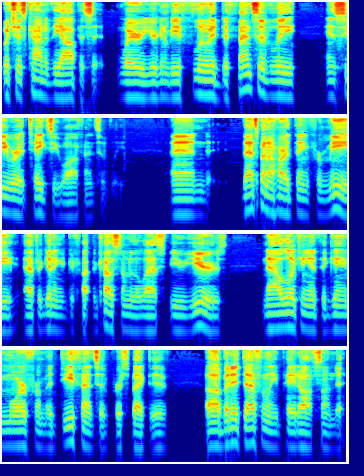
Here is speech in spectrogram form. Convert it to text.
which is kind of the opposite where you're going to be fluid defensively and see where it takes you offensively. And that's been a hard thing for me after getting accustomed to the last few years. Now looking at the game more from a defensive perspective, uh, but it definitely paid off Sunday.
